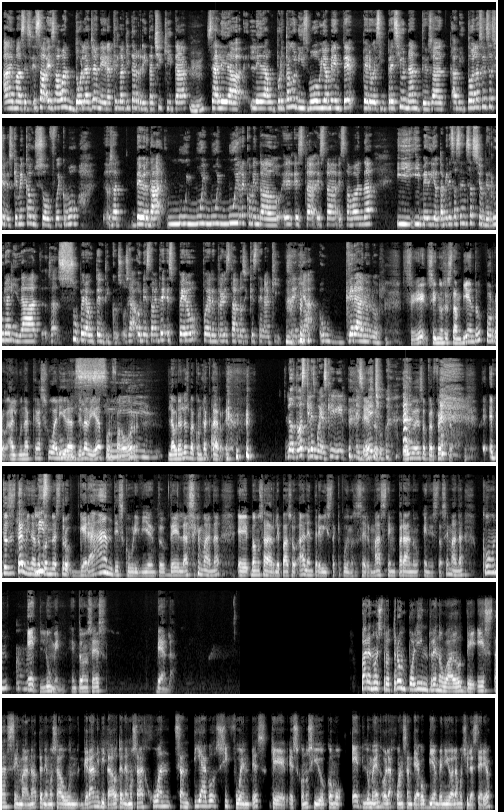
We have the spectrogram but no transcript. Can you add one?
Además, esa, esa bandola llanera, que es la guitarrita chiquita, o sea, le da, le da un protagonismo, obviamente, pero es impresionante. O sea, a mí todas las sensaciones que me causó fue como, o sea, de verdad, muy, muy, muy, muy recomendado eh, esta, esta, esta banda y, me dio también esa sensación de ruralidad, o sea, súper auténticos. O sea, honestamente espero poder entrevistarlos y que estén aquí. Sería un gran honor. Sí, si nos están viendo por alguna casualidad de la vida, por favor, Laura los va a contactar. Los dos que les voy a escribir, es un hecho. Eso, eso, perfecto. Entonces, terminando con nuestro gran descubrimiento de la semana, eh, vamos a darle paso a la entrevista que pudimos hacer más temprano en esta semana con Ed Lumen. Entonces, véanla. Para nuestro trompolín renovado de esta semana tenemos a un gran invitado, tenemos a Juan Santiago Cifuentes, que es conocido como Ed Lumen. Hola Juan Santiago, bienvenido a la Mochila Estéreo.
